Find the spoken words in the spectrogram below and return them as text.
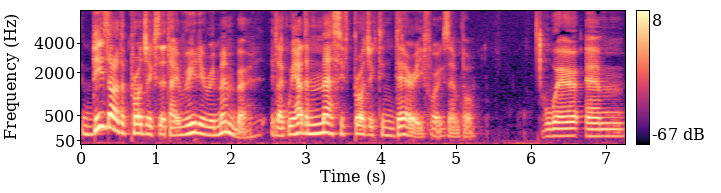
these are the projects that I really remember. Like we had a massive project in Derry, for example, where um,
